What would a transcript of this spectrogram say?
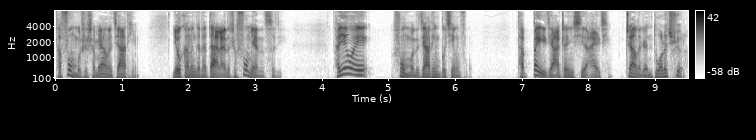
他父母是什么样的家庭，有可能给他带来的是负面的刺激，他因为父母的家庭不幸福，他倍加珍惜爱情，这样的人多了去了，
